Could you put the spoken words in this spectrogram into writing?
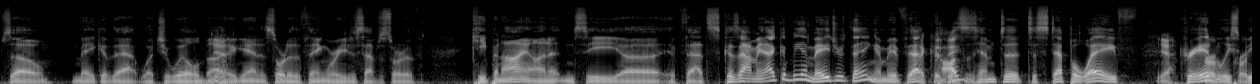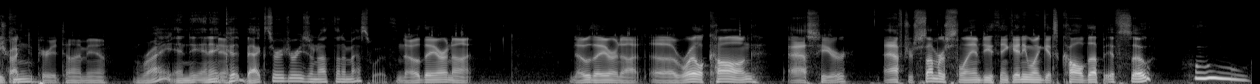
So make of that what you will. But Yeah. again, it's sort of the thing where you just have to sort of keep an eye on it and see uh, if that's because I mean that could be a major thing. I mean if that, That could be. causes him to to step away, f- Yeah. creatively for, for speaking, period of time. Yeah. right? And and it Yeah. could back surgeries are nothing to mess with. No, they are not. No, they are not. Uh, Royal Kong asks here after SummerSlam, do you think anyone gets called up? If so, who?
